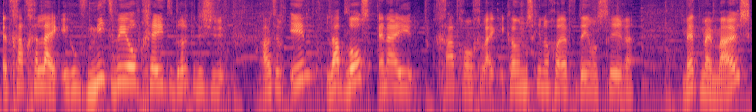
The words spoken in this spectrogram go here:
het gaat gelijk. Ik hoef niet weer op G te drukken. Dus je houdt hem in, laat los en hij gaat gewoon gelijk. Ik kan hem misschien nog wel even demonstreren met mijn muis.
